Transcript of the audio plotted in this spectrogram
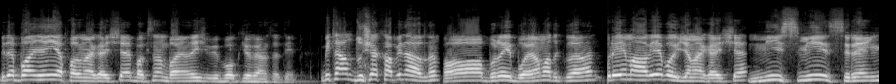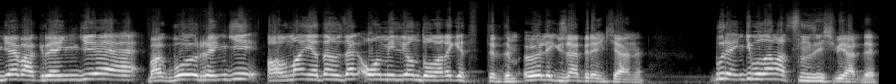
Bir de banyoyu yapalım arkadaşlar. Baksana banyoda hiçbir bok yok anasını satayım. Bir tane duşa kabin aldım. Aa burayı boyamadık lan. Burayı maviye boyayacağım arkadaşlar. Mis mis renge bak renge. Bak bu rengi Almanya'dan özel 10 milyon dolara getirttirdim. Öyle güzel bir renk yani. Bu rengi bulamazsınız hiçbir yerde.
